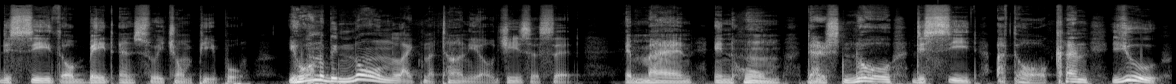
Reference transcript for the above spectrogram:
deceit or bait and switch on people. You want to be known like Nathanael Jesus said a man in whom there is no deceit at all. Can you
